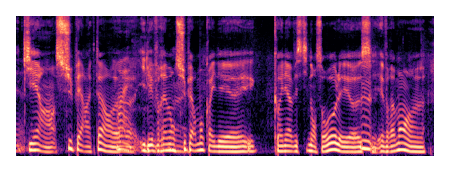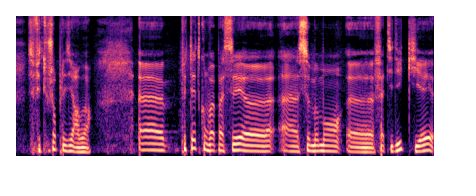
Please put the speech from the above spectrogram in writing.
euh, qui est un super acteur. euh, Ouais. Il est vraiment super bon quand il est quand il est investi dans son rôle et euh, Mm. c'est vraiment euh, ça fait toujours plaisir à voir. Euh, Peut-être qu'on va passer à ce moment fatidique qui est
